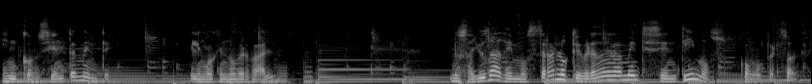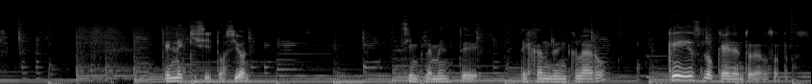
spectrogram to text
inconscientemente, el lenguaje no verbal nos ayuda a demostrar lo que verdaderamente sentimos como personas. En X situación. Simplemente dejando en claro qué es lo que hay dentro de nosotros.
